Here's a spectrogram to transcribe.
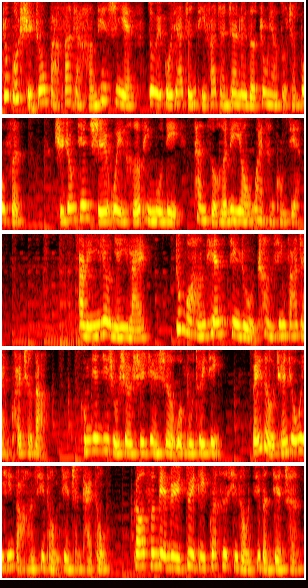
中国始终把发展航天事业作为国家整体发展战略的重要组成部分，始终坚持为和平目的探索和利用外层空间。二零一六年以来，中国航天进入创新发展快车道，空间基础设施建设稳步推进，北斗全球卫星导航系统建成开通。高分辨率对地观测系统基本建成，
